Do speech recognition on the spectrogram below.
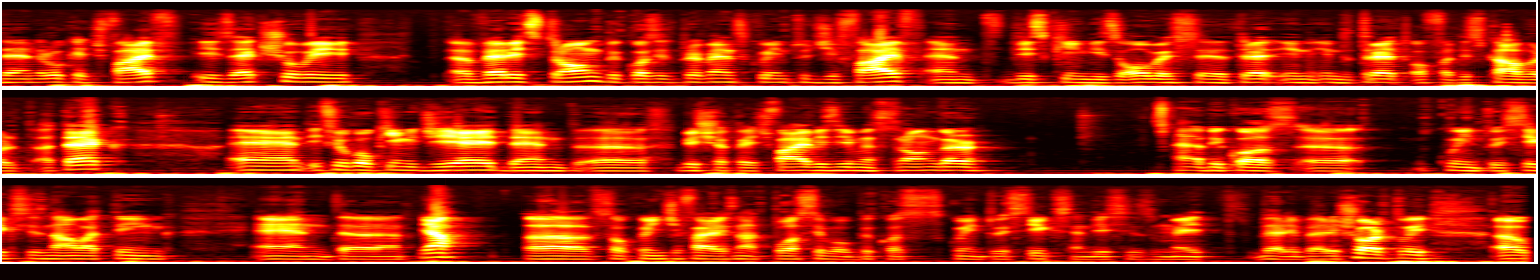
then rook h5 is actually uh, very strong because it prevents queen to g5, and this king is always in, in the threat of a discovered attack. And if you go king g8, then uh, bishop h5 is even stronger uh, because uh, queen to e6 is now a thing. And uh, yeah, Uh, so queen g5 is not possible because queen to e6 and this is made very very shortly. Uh,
